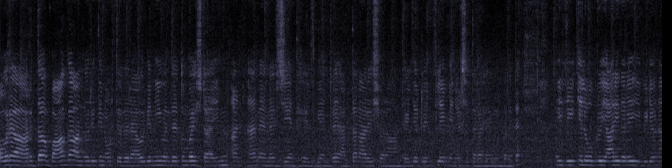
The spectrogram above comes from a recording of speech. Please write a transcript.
ಅವರ ಅರ್ಧ ಭಾಗ ಅನ್ನೋ ರೀತಿ ನೋಡ್ತಿದ್ದಾರೆ? ಅವ್ರಿಗೆ ನೀವಂದರೆ ತುಂಬ ಇಷ್ಟ. ಇನ್ ಆ್ಯಂಡ್ ಆ್ಯನ್ ಎನರ್ಜಿ ಅಂತ ಹೇಳ್ತೀವಿ ಅಂದರೆ ಅರ್ಧನಾರೀಶ್ವರ ಅಂತ ಹೇಳಿದ್ರೆ ಟ್ವಿನ್ ಫ್ಲೇಮ್ ಎನರ್ಜಿ ಥರ ಹೇಳಿ ಬರುತ್ತೆ. ಇಲ್ಲಿ ಕೆಲವೊಬ್ಬರು ಯಾರಿದ್ದಾರೆ ಈ ವಿಡಿಯೋನ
